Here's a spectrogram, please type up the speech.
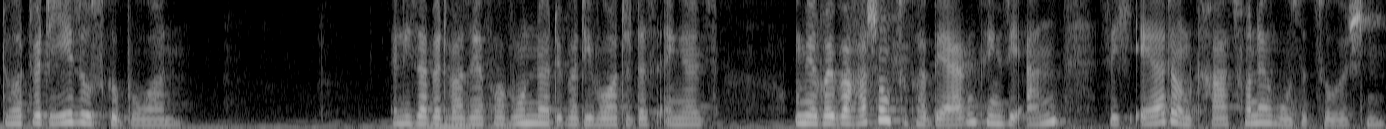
Dort wird Jesus geboren. Elisabeth war sehr verwundert über die Worte des Engels. Um ihre Überraschung zu verbergen, fing sie an, sich Erde und Gras von der Hose zu wischen.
